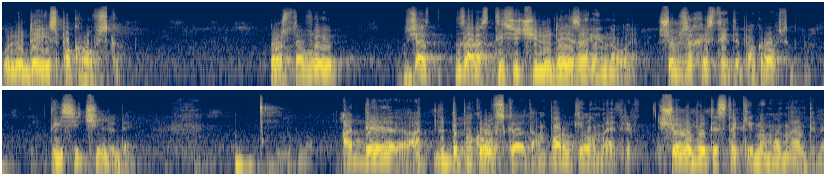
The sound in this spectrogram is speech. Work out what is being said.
у, людей з Покровська. Просто ви зараз, зараз тисячі людей загинули, щоб захистити Покровськ. Тисячі людей. А де а до Покровська там пару кілометрів. Що робити з такими моментами?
